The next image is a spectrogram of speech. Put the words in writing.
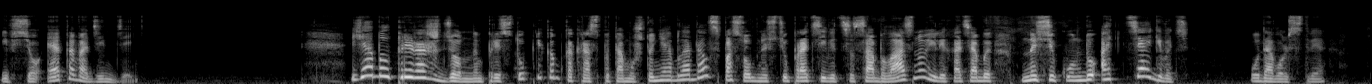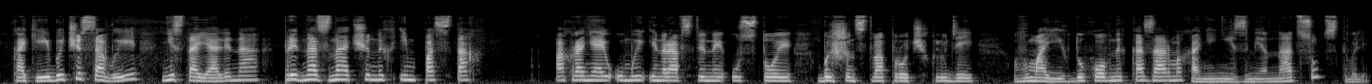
И все это в один день. Я был прирожденным преступником как раз потому, что не обладал способностью противиться соблазну или хотя бы на секунду оттягивать удовольствие — какие бы часовые не стояли на предназначенных им постах, охраняя умы и нравственные устои большинства прочих людей, в моих духовных казармах они неизменно отсутствовали.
